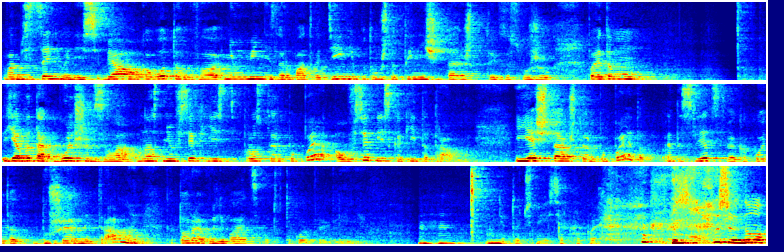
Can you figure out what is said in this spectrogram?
в, в обесценивании себя, у кого-то в неумении зарабатывать деньги, потому что ты не считаешь, что ты их заслужил. Поэтому я бы так больше взяла. У нас не у всех есть просто РПП, а у всех есть какие-то травмы. И я считаю, что РПП это, это следствие какой-то душевной травмы, которая выливается вот в такое проявление. Мгм. У меня точно есть РПП. Слушай, ну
